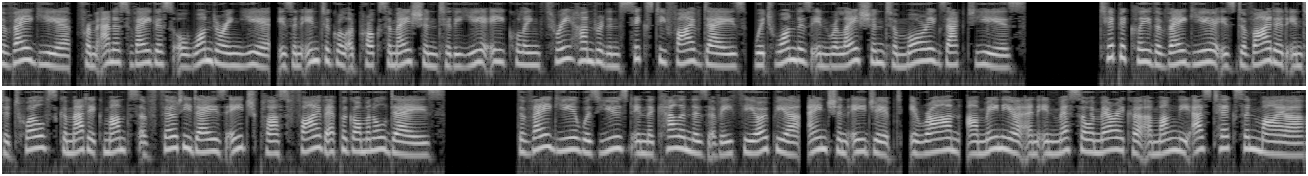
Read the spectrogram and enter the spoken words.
The vague year, from annus vagus or wandering year, is an integral approximation to the year equaling 365 days, which wanders in relation to more exact years. Typically the vague year is divided into 12 schematic months of 30 days each plus 5 epagomenal days. The vague year was used in the calendars of Ethiopia, ancient Egypt, Iran, Armenia and in Mesoamerica among the Aztecs and Maya.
